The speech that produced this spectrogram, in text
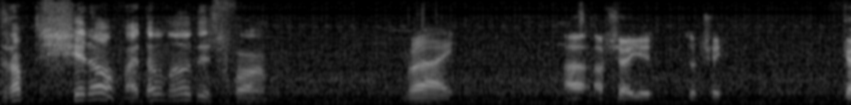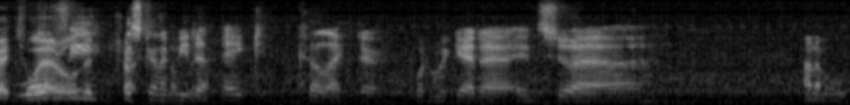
drop the shit off? I don't know this farm. Right. Uh, I'll show you, Dutchy. Go to where all the Wolfie is going to be the egg collector when we get uh, into uh, animals.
